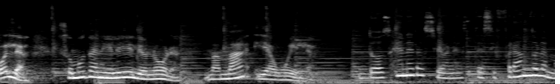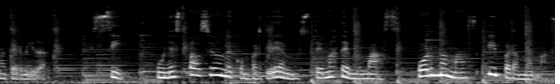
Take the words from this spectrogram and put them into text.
Hola, somos Daniela y Eleonora, mamá y abuela. Dos generaciones descifrando la maternidad. Sí, un espacio donde compartiremos temas de mamás, por mamás y para mamás.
